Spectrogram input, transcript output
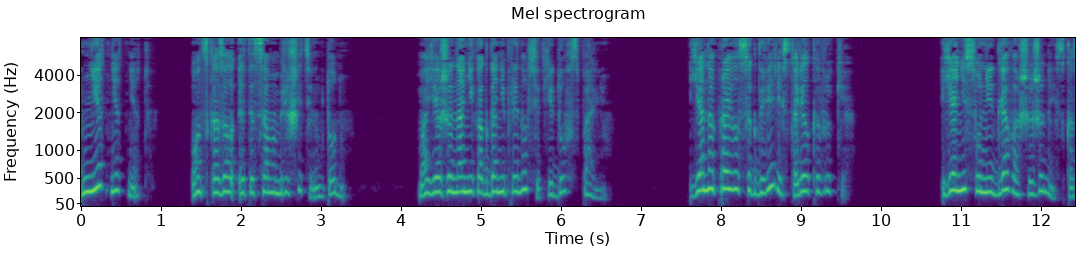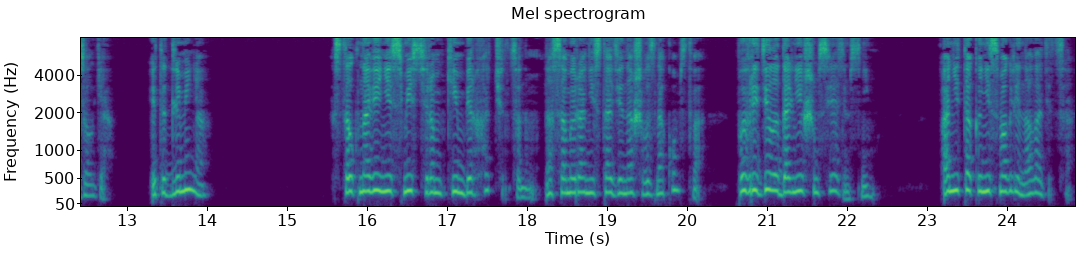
«Нет, нет, нет», — он сказал это самым решительным тоном. «Моя жена никогда не приносит еду в спальню». Я направился к двери с тарелкой в руке. «Я несу не для вашей жены», — сказал я. «Это для меня». Столкновение с мистером Кимбер Хатчинсоном на самой ранней стадии нашего знакомства повредило дальнейшим связям с ним. Они так и не смогли наладиться.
